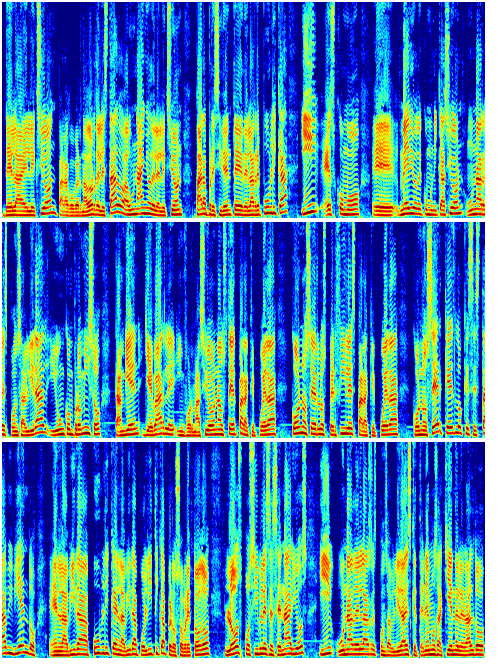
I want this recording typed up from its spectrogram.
de la elección para gobernador del estado, a un año de la elección para presidente de la República y es como eh, medio de comunicación una responsabilidad y un compromiso también llevarle información a usted para que pueda conocer los perfiles, para que pueda conocer qué es lo que se está viviendo en la vida pública, en la vida política, pero sobre todo los posibles escenarios y una de las responsabilidades que tenemos aquí en el Heraldo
